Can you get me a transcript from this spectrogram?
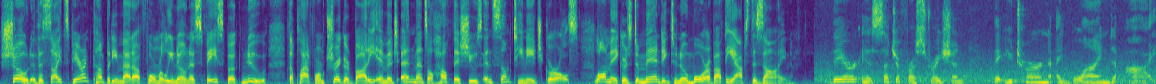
showed the site's parent company Meta, formerly known as Facebook, knew the platform triggered body image and mental health issues in some teenage girls. Lawmakers demanding to know more about the app's design. There is such a frustration that you turn a blind eye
